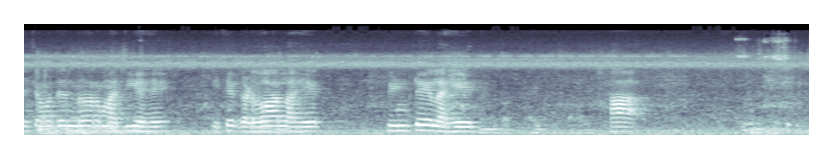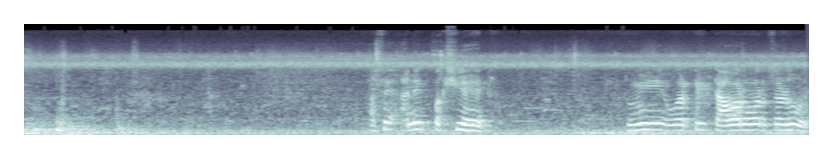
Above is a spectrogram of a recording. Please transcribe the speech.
त्याच्यामध्ये नर मादी आहे. इथे गडवाल आहेत. पिंटेल आहेत. हा. असे अनेक पक्षी आहेत. तुम्ही वरती टावरवर चढून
